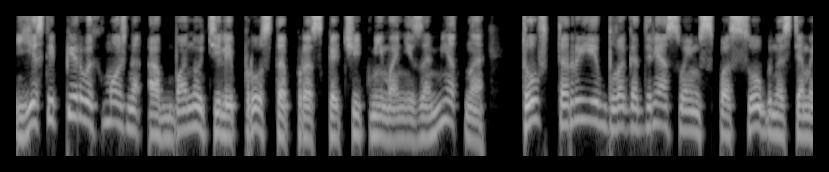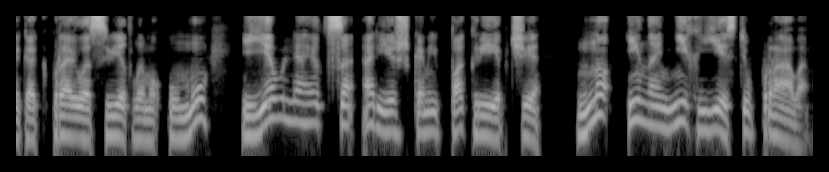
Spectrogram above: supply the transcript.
Если первых можно обмануть или просто проскочить мимо незаметно, то вторые, благодаря своим способностям и, как правило, светлому уму, являются орешками покрепче. Но и на них есть управа.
